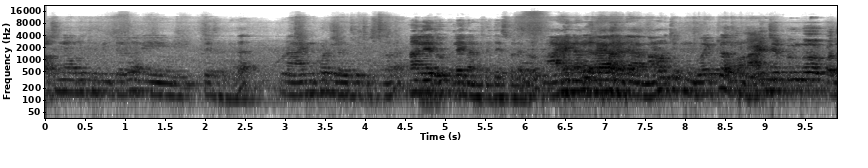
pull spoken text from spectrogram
దాసుని ఎవరు చూపించారు అని చేశారు కదా? ఇప్పుడు ఆయన కూడా మీరు ఎదురు చూస్తున్నారా? ఆ, లేదు లేదన్న పెద్ద తీసుకోలేదు ఆయన మనోడు చెప్పింది వైట్లో ఆయన చెప్పిందో పెద్ద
